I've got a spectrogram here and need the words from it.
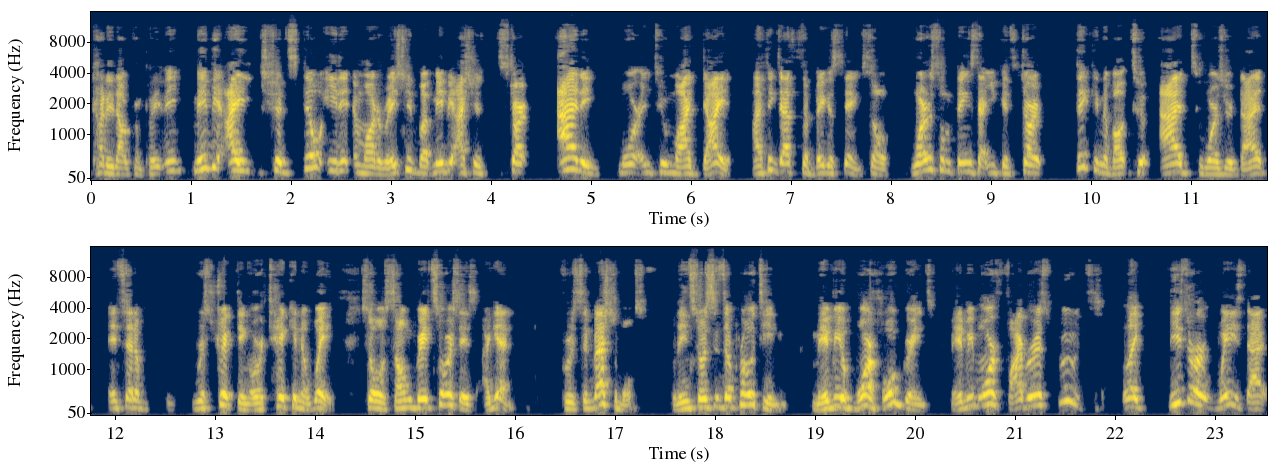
cut it out completely. Maybe I should still eat it in moderation, but maybe I should start adding more into my diet. I think that's the biggest thing. So, what are some things that you can start thinking about to add towards your diet instead of restricting or taking away? So, some great sources again, fruits and vegetables, lean sources of protein, maybe more whole grains, maybe more fibrous foods. Like these are ways that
